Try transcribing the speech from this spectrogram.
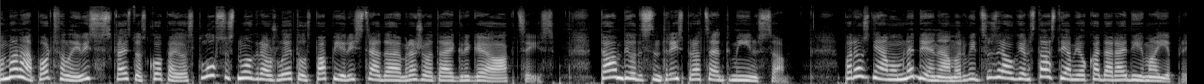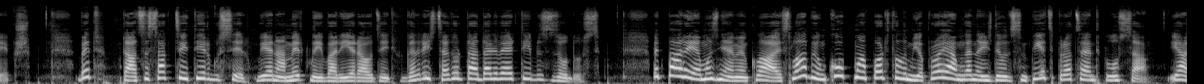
Un manā portfelī visus skaistos kopējos plusus nograuž Lietuvas papīra izstrādājuma ražotāja Grigeo akcijas. Tām 23% mīnusā. Par uzņēmumu nedienām ar vidus uzraugiem stāstījām jau kādā raidījumā iepriekš. Bet tāds tas akciju tirgus ir. Vienā mirklī var ieraudzīt, ka gandrīz ceturtā daļa vērtības zudusi. Bet pārējiem uzņēmumiem klājas labi un kopumā portfelim joprojām gan arī 25% plusā. Jā,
